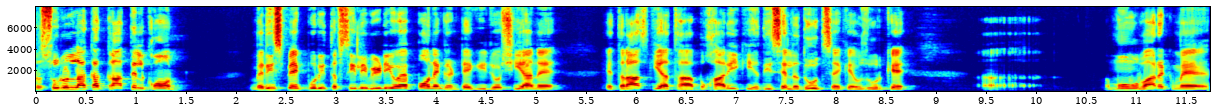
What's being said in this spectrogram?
رسول اللہ کا قاتل کون؟ میری اس پہ ایک پوری تفصیلی ویڈیو ہے پونے گھنٹے کی جو شیعہ نے اعتراض کیا تھا بخاری کی حدیث لدود سے کہ حضور کے منہ مبارک میں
